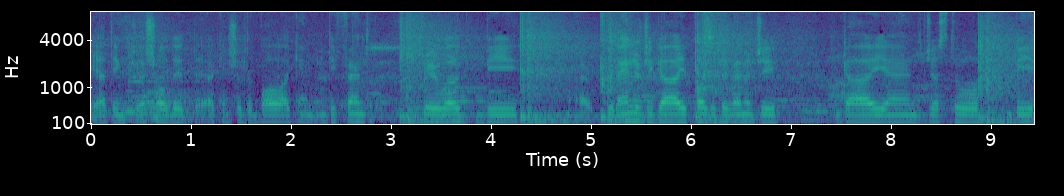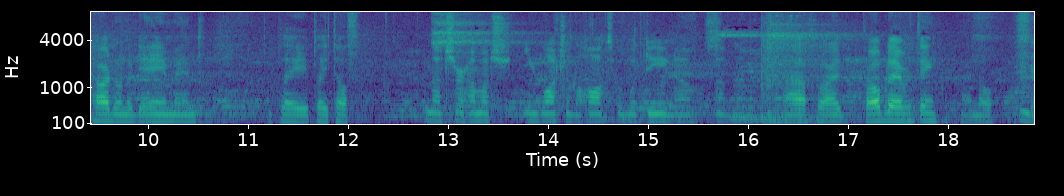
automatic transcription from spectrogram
yeah, I think I showed it. I can shoot the ball. I can defend pretty well. Be a good energy guy, positive energy guy, and just to be hard on the game and play play tough. I'm not sure how much you watch of the Hawks, but what do you know of them? Uh, uh probably everything. I know. Hmm.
